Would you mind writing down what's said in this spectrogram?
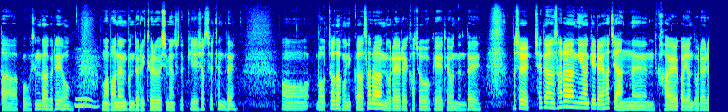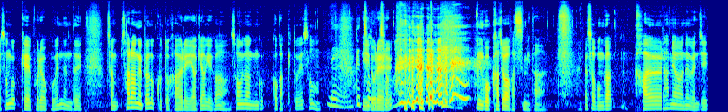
같다고 생각을 해요. 음, 아마 많은 분들이 들으시면서 느끼셨을 텐데 어 뭐 어쩌다 보니까 사랑 노래를 가져오게 되었는데 사실 최대한 사랑 이야기를 하지 않는 가을 관련 노래를 선곡해 보려고 했는데 참 사랑을 빼놓고 또 가을을 이야기하기가 서운한 것, 것 같기도 해서 네. 그쵸, 이 노래를. 한 곡 가져와 봤습니다. 그래서 뭔가 가을 하면은 왠지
